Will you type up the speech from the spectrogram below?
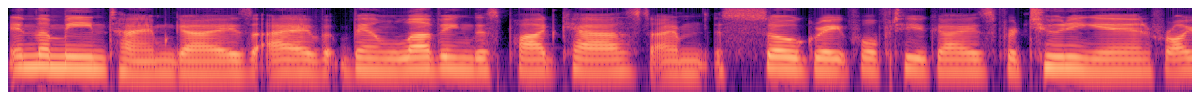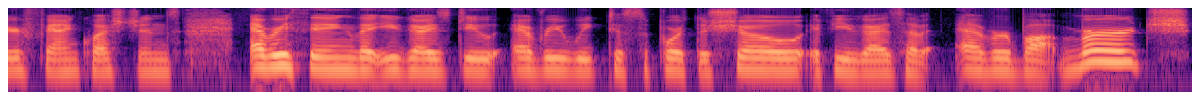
in the meantime, guys, I've been loving this podcast. I'm so grateful to you guys for tuning in, for all your fan questions, everything that you guys do every week to support the show. If you guys have ever bought merch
